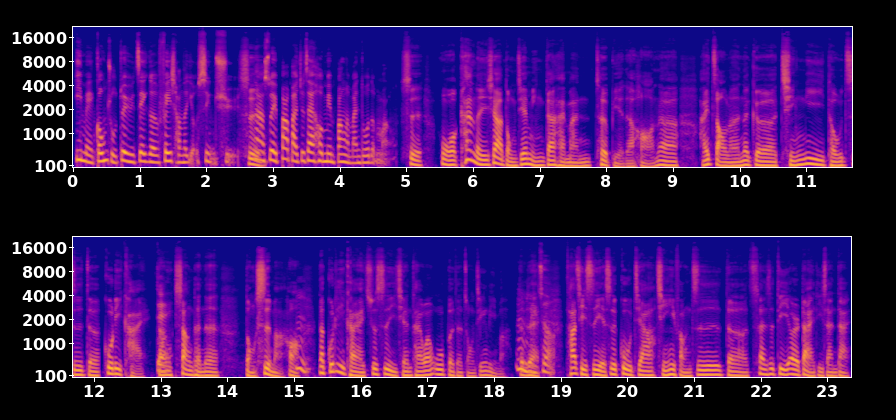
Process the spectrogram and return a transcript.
一、嗯、美公主对于这个非常的有兴趣，是。那所以爸爸就在后面帮了蛮多的忙，是。我看了一下董监名单，还蛮特别的哈。那还找了那个情谊投资的顾立凯当上腾的董事嘛哈。那顾立凯就是以前台湾 Uber 的总经理嘛，对不对？没错。他其实也是顾家情谊纺织的，算是第二代、第三代，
